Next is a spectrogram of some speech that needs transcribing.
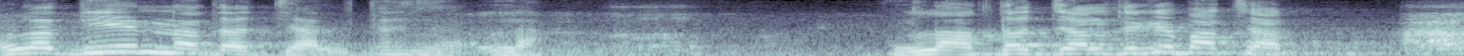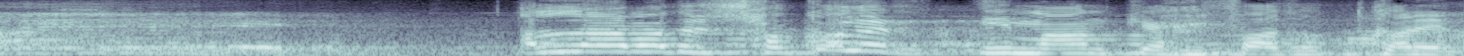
আল্লাহ দিয়েন না দাজ্জাল আল্লাহ আল্লাহ দাজ্জাল থেকে বাঁচান আল্লাহ আমাদের সকলের ইমানকে হেফাজত করেন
